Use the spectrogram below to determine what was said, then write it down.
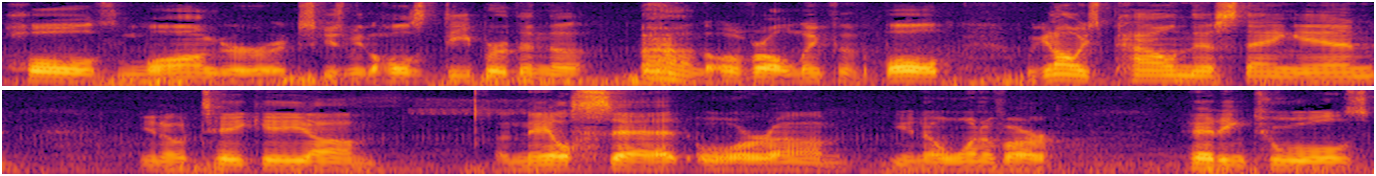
hole's longer, excuse me, the hole's deeper than the, the overall length of the bolt, we can always pound this thing in you know, take a, um, a nail set or um, you know one of our heading tools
